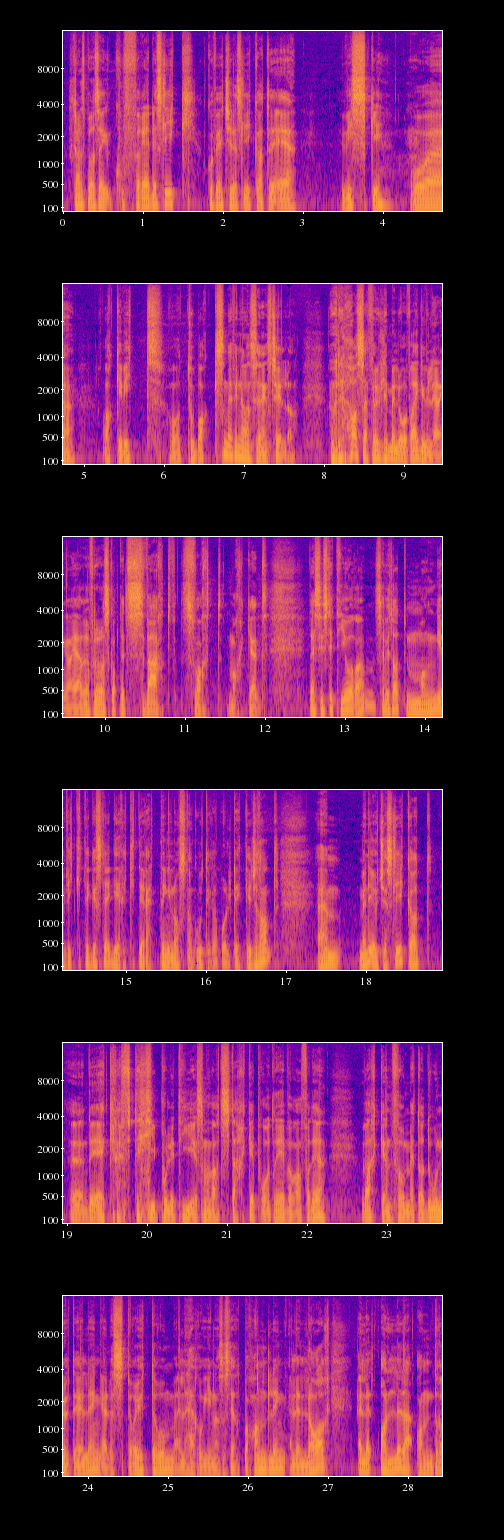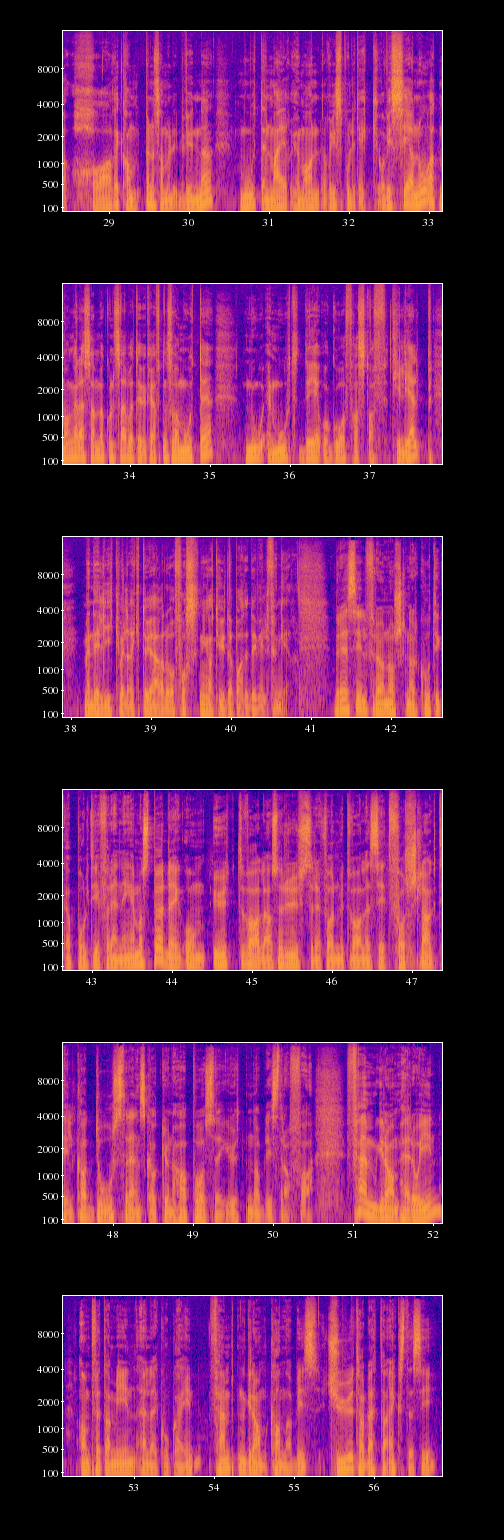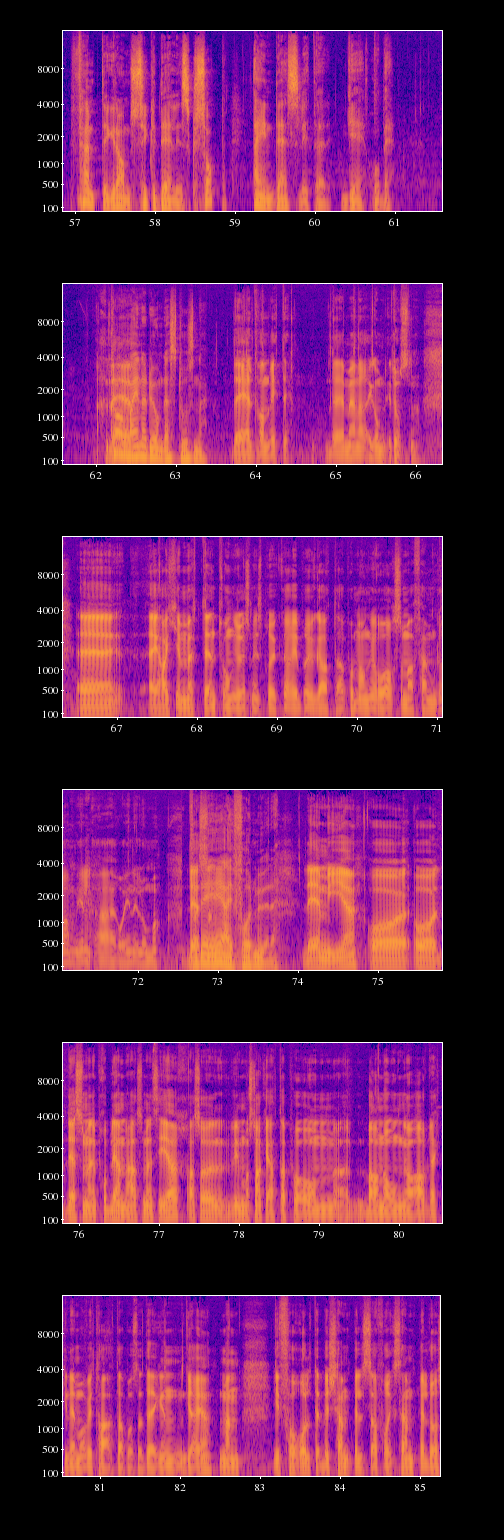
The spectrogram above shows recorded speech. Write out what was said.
Så kan en spørre seg hvorfor er det slik? Hvorfor er det ikke slik at det er whisky og eh, akevitt og tobakk som er finansieringskilder. Og Det har selvfølgelig med lovregulering å gjøre, for det har skapt et svært svart marked. De siste ti åra har vi tatt mange viktige steg i riktig retning i norsk narkotikapolitikk. ikke sant? Um, men det er jo ikke slik at det er krefter i politiet som har vært sterke pådrivere for det. Verken for metadonutdeling, eller sprøyterom, eller heroinassistert behandling, eller LAR, eller alle de andre harde kampene som har vunnet mot en mer human ruspolitikk. Og Vi ser nå at mange av de samme konservative kreftene som var mot det, nå er mot det å gå fra straff til hjelp. Men det er likevel riktig å gjøre det, og forskninga tyder på at det vil fungere. Bresil fra Norsk Narkotikapolitiforening. Jeg må spørre deg om utvalget, altså Rusreformutvalget sitt forslag til hva doser en skal kunne ha på seg uten å bli straffa. 5 gram heroin, amfetamin eller kokain, 15 gram cannabis, 20 tabletter ecstasy, 50 gram psykedelisk sopp, 1 dl GHB. Hva er, mener du om disse dosene? Det er helt vanvittig. Det mener jeg om de dosene. Eh, jeg har ikke møtt en tung rusmisbruker i Brugata på mange år som har fem gram heroin i lomma. Det For det er ei formue, det? Det er mye. Og, og, det som er problemet her, som jeg sier altså Vi må snakke etterpå om barn og unge og avdekking, det må vi ta etterpå sitt egen greie. Men i forhold til bekjempelse av f.eks.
